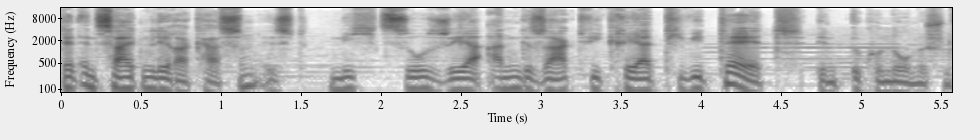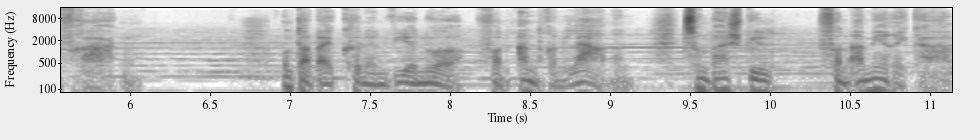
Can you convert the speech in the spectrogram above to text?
Denn in Zeiten leerer Kassen ist nichts so sehr angesagt wie Kreativität in ökonomischen Fragen. Und dabei können wir nur von anderen lernen, zum Beispiel von Amerika.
